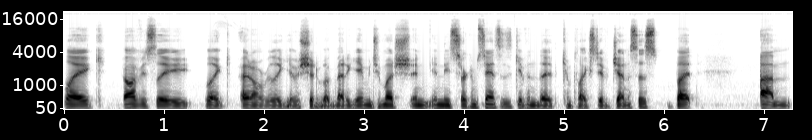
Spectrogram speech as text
like, obviously, like I don't really give a shit about metagaming too much in, in these circumstances, given the complexity of Genesys. But um,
